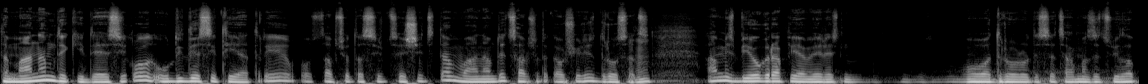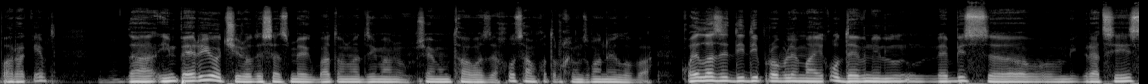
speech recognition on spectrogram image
და მანამდე კიდე ეს იყო უდიდესი თეატრი საბჭოთა სივრცეშიც და მანამდე საბჭოთა კავშირის დროსაც. ამის ბიოგრაფია მე ეს მოვადრო, როდესაც ამაზეც ვილაპარაკებთ. და იმ პერიოდში, როდესაც მე ბატონმა ძიმამ შემომთავაზა ხო სამხატვრო ხელმძღვანელობა, ყველაზე დიდი პრობლემა იყო დევნილების მიგრაციის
